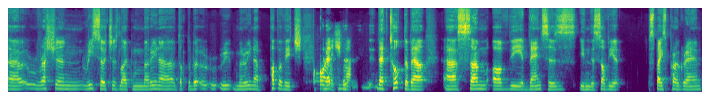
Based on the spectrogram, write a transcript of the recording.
uh, Russian researchers like Marina, Dr. Marina Popovich, Popovich that, that, talked about uh, some of the advances in the Soviet space program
